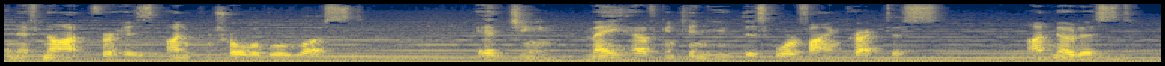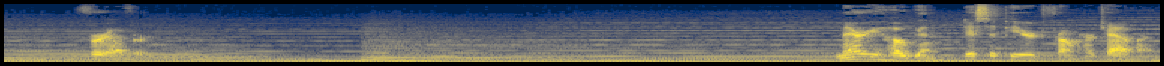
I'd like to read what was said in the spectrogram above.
and if not for his uncontrollable lust, Ed Gein may have continued this horrifying practice, unnoticed, forever. Mary Hogan disappeared from her tavern.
